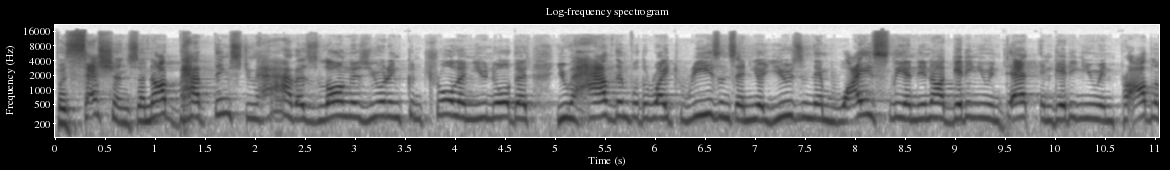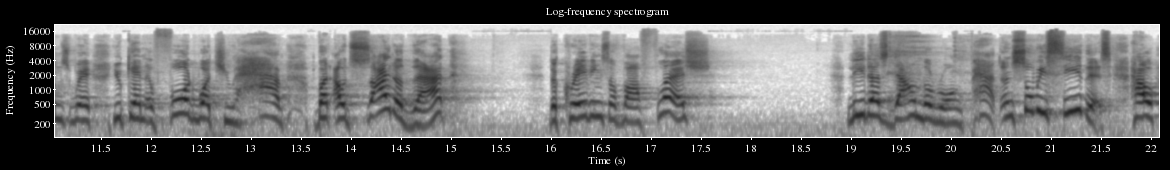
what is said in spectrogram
Possessions are not bad things to have as long as you're in control and you know that you have them for the right reasons and you're using them wisely and they're not getting you in debt and getting you in problems where you can afford what you have. But outside of that, the cravings of our flesh lead us down the wrong path. And so we see this how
